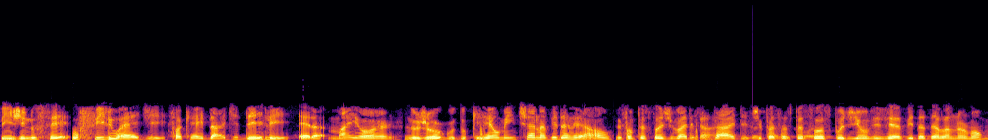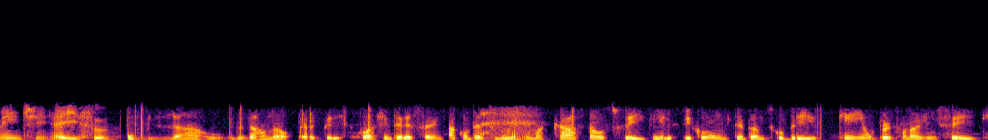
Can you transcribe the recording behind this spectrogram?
fingindo ser o filho Ed. Só que a idade dele era maior no jogo do que realmente é na vida real. E são pessoas de várias Cara, idades. Tipo, essas pessoas podiam viver a vida dela normalmente. É isso? O bizarro. O bizarro não. Característica que eu acho interessante. Acontece muito uma caça aos fakes. Eles ficam tentando descobrir quem é um personagem fake.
